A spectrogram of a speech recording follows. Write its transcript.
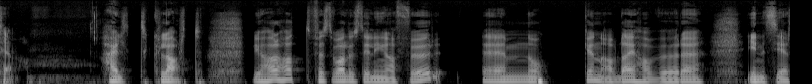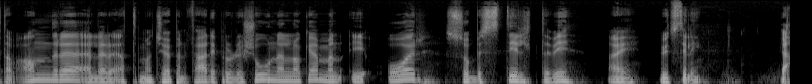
temaet. Helt klart. Vi har hatt festivalutstillinger før. Noen av de har vært initiert av andre, eller at man kjøper en ferdig produksjon, eller noe, men i år så bestilte vi ei utstilling. Ja,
